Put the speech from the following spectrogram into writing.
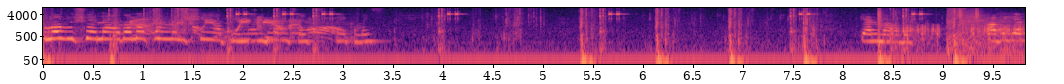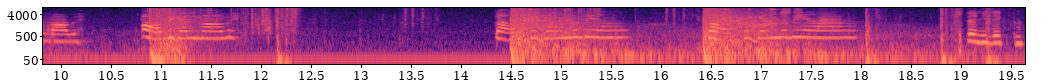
Glove'u şöyle adam akıllı bir şey yapayım. Ben biraz saçmalıyız. Gelme abi. Abi gelme abi. Abi gelme abi. Kanka gelmedi ya. Kanka gelmedi ya. İşte deneyecektim.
